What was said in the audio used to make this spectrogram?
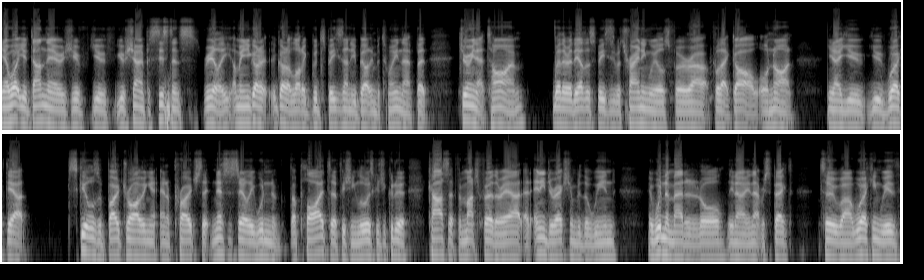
you know, what you've done there is you've you've you've shown persistence. Really, I mean, you got a, got a lot of good species under your belt in between that, but during that time, whether the other species were training wheels for uh, for that goal or not, you know, you you've worked out skills of boat driving and approach that necessarily wouldn't have applied to fishing lures because you could have cast it from much further out at any direction with the wind. It wouldn't have mattered at all, you know, in that respect. To uh, working with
